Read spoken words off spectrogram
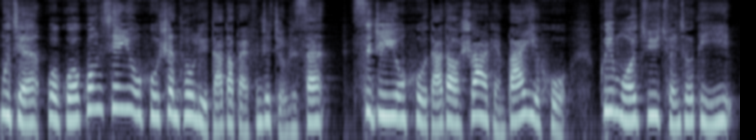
目前，我国光纤用户渗透率达到百分之九十三，四 G 用户达到十二点八亿户，规模居全球第一。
